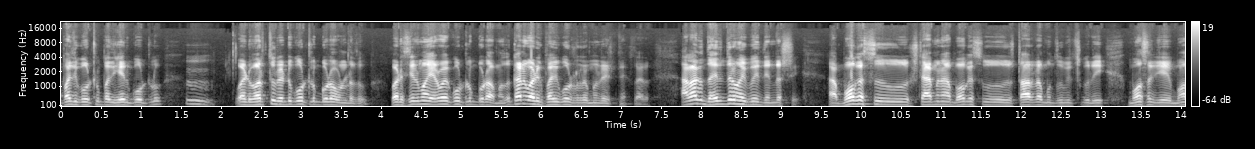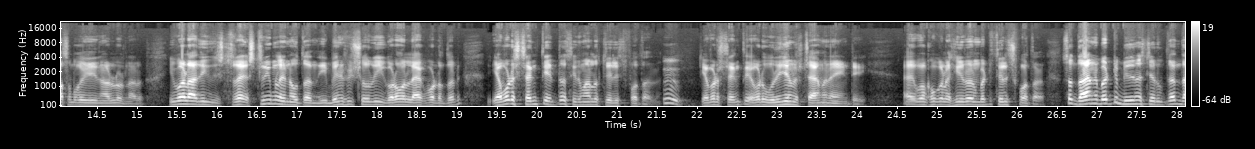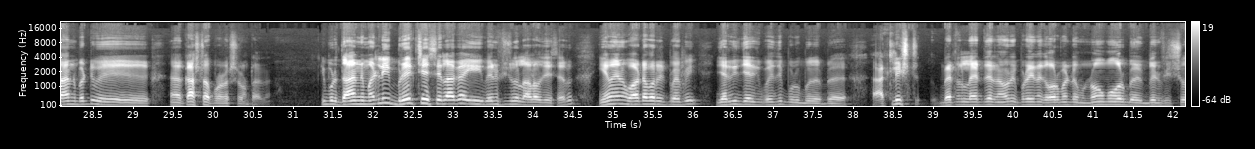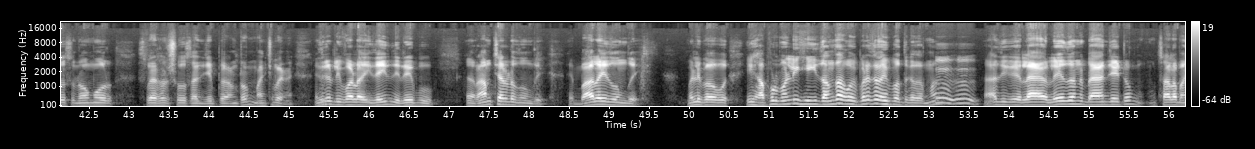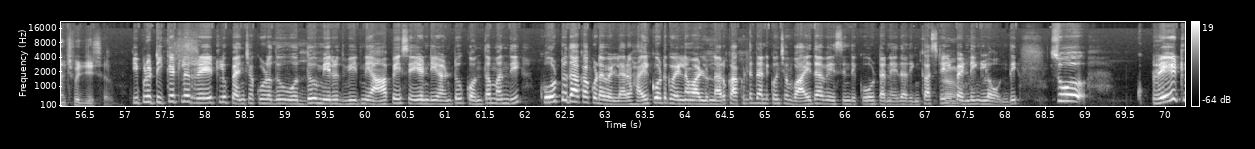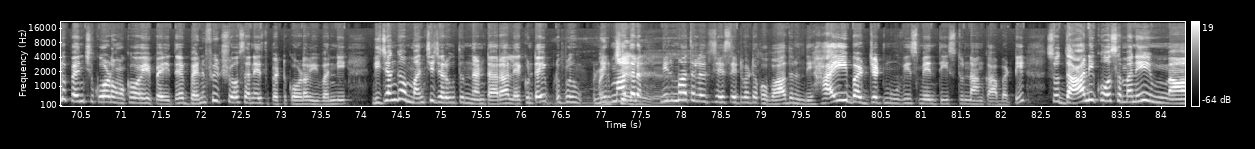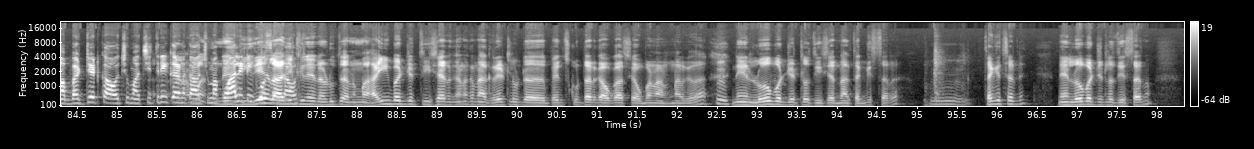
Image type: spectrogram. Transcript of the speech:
పది కోట్లు పదిహేను కోట్లు. వాడి వర్త్ రెండు కోట్లకు కూడా ఉండదు. వాడి సినిమా ఇరవై కోట్లకు కూడా అమ్మదు. కానీ వాడికి పది కోట్లు రెమ్యునరేషన్ ఇస్తారు. అలాగే దరిద్రం అయిపోయింది ఇండస్ట్రీ ఆ బోగస్ స్టామినా బోగస్ స్టార్డమ్ చూపించుకుని మోసం చే మోసపోయిన వాళ్ళు ఉన్నారు. ఇవాళ అది స్ట్ర- స్ట్రీమ్ లైన్ అవుతుంది. ఈ బెనిఫిట్ షోలు ఈ గొడవలు లేకపోవడంతో ఎవడి స్ట్రెంగ్త్ ఏంటో సినిమాలో తెలిసిపోతుంది. హ్మ్. ఎవడి స్ట్రెంగ్త్ ఎవడు ఒరిజినల్ స్టామినా ఏంటి? ఒక్కొక్కళ్ళ హీరోని బట్టి తెలిసిపోతుంది సో దాన్ని బట్టి బిజినెస్ జరుగుతుంది. దాన్ని బట్టి కాస్ట్ ఆఫ్ ప్రొడక్షన్ ఉంటుంది. ఇప్పుడు దాన్ని మళ్ళీ బ్రేక్ చేసేలాగా ఈ బెనిఫిషియల్ అలౌ చేశారు. ఏమైనా వాట్ ఎవర్ ఇట్ మేబీ జరిగి జరిగిపోయింది ఇప్పుడు అట్లీస్ట్ బెటర్ లైట్ దెన్ ఎవరు ఇప్పుడైనా government no more benefit shows no more special shows అని చెప్పి అనటం మంచి పని ఎందుకంటే ఇవాళ ఇదైంది రేపు రామ్ చరణ్ ఉంది బాలయ్యది ఉంది. మళ్ళీ బాబు ఈ అప్పుడు మళ్ళీ ఇదంతా విపరీతం అయిపోద్ది కదమ్మా. అది లే- లేదు అని బ్యాన్ చేయటం చాలా మంచి పని చేశారు. ఇప్పుడు టికెట్ల రేట్లు పెంచకూడదు వద్దు మీరు వీటిని ఆపేసేయండి అంటూ కొంతమంది కోర్టు దాకా కూడా వెళ్ళారు. హైకోర్టుకు వెళ్ళిన వాళ్ళు ఉన్నారు. కాకుంటే దాన్ని కొంచెం వాయిదా వేసింది కోర్టు అనేది. అది ఇంకా స్టిల్ పెండింగ్లో ఉంది. సో రేట్లు పెంచుకోవడం ఒకవైపు అయితే బెనిఫిట్ షోస్ అనేది పెట్టుకోవడం ఇవన్నీ నిజంగా మంచి జరుగుతుందంటారా? లేకుంటే ఇప్పుడు నిర్మాతల నిర్మాతలు చేసేటువంటి ఒక వాదన ఉంది. హై బడ్జెట్ మూవీస్ మేము తీస్తున్నాం కాబట్టి. సో దానికోసమని మా బడ్జెట్ కావచ్చు మా చిత్రీకరణ కావచ్చు మా క్వాలిటీ లాజిక్ నేను అడుగుతాను. మా హై బడ్జెట్ తీశాను కనుక నాకు రేట్లు పెంచుకుంటానికి అవకాశం ఇవ్వమని అంటున్నారు కదా. నేను లో బడ్జెట్లో తీశాను. నాకు తగ్గిస్తారా. తగ్గించండి. నేను లో బడ్జెట్లో తీస్తాను.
